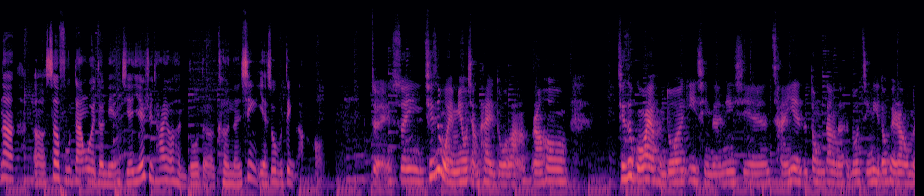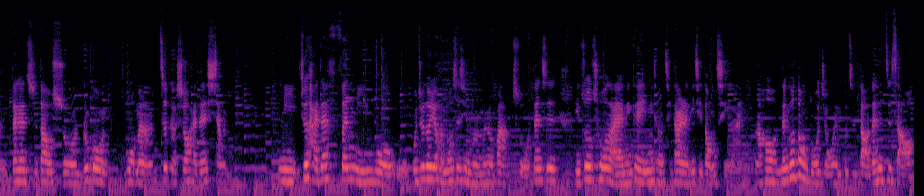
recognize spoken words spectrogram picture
那呃，社服单位的连接，也许它有很多的可能性，也说不定啦。哦，对，所以其实我也没有想太多啦。然后，其实国外有很多疫情的那些产业的动荡的很多经历，都可以让我们大概知道说，如果我们这个时候还在想。你就还在分你我，我我觉得有很多事情我们没有办法做，但是你做出来，你可以影响其他人一起动起来，然后能够动多久我也不知道，但是至少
